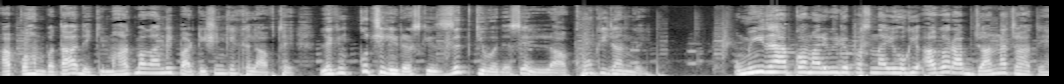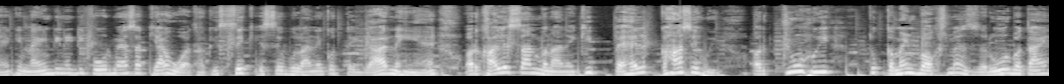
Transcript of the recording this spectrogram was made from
आपको हम बता दें कि महात्मा गांधी पार्टीशन के खिलाफ थे, लेकिन कुछ लीडर्स की जिद की वजह से लाखों की जान गई। उम्मीद है आपको हमारी वीडियो पसंद आई होगी। अगर आप जानना चाहते हैं कि 1984 में ऐसा क्या हुआ था कि सिख इससे भुलाने को तैयार नहीं है और खालिस्तान बनाने की पहल कहाँ से हुई और क्यों हुई तो कमेंट बॉक्स में ज़रूर बताएँ।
